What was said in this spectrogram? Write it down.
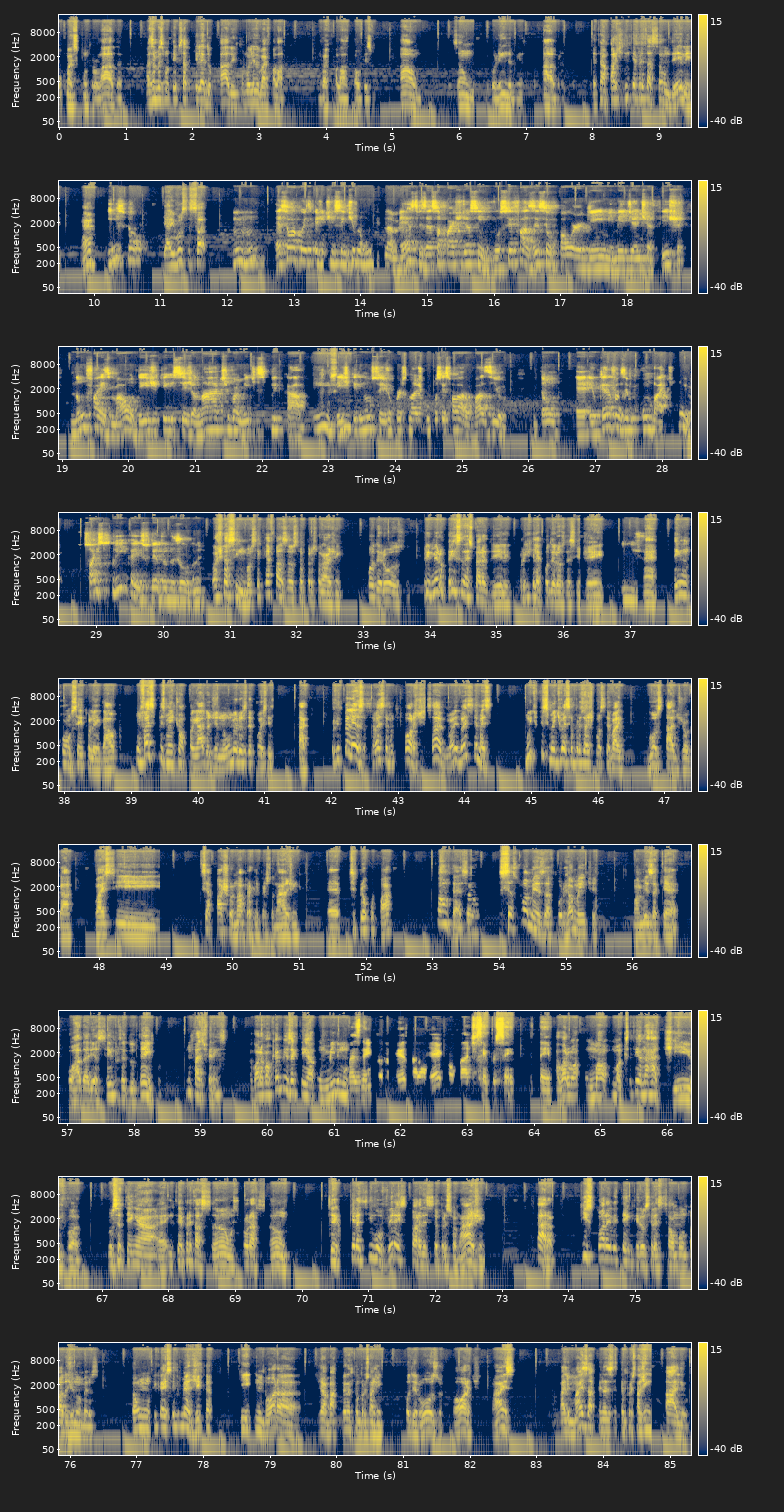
pouco mais controlada, mas ao mesmo tempo sabe que ele é educado, então ele não vai falar. Ele vai falar talvez calmo, são colhendo minhas palavras. Tem uma parte de interpretação dele, né? Isso. E aí você sabe. Uhum. Essa é uma coisa que a gente incentiva muito na Mestres, essa parte de assim, você fazer seu power game mediante a ficha não faz mal desde que ele seja narrativamente explicado, sim, sim. desde que ele não seja um personagem, como vocês falaram, vazio. Então, é, eu quero fazer um combatinho, só explica isso dentro do jogo, né? Eu acho que assim, você quer fazer o seu personagem poderoso, primeiro pensa na história dele, por que ele é poderoso desse jeito, isso. né? Tem um conceito legal, não faz simplesmente um apanhado de números depois tem ataque. Porque beleza, você vai ser muito forte, sabe? Mas vai ser, mas muito dificilmente vai ser um personagem que você vai gostar de jogar, vai se se apaixonar por aquele personagem, é, se preocupar. O que acontece? Se a sua mesa for realmente uma mesa que é porradaria 100% do tempo, não faz diferença. Agora, qualquer mesa que tenha um mínimo. Mas nem toda mesa é combate 100% do tempo. Agora, uma, uma, uma, que você tenha narrativa, você tenha é, interpretação, exploração, você queira desenvolver a história desse seu personagem, cara, que história ele tem, entendeu? Se ele é só um montado de números. Então, fica aí sempre minha dica que, embora seja bacana ter um personagem poderoso, forte mas vale mais a pena você ter um personagem falho,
